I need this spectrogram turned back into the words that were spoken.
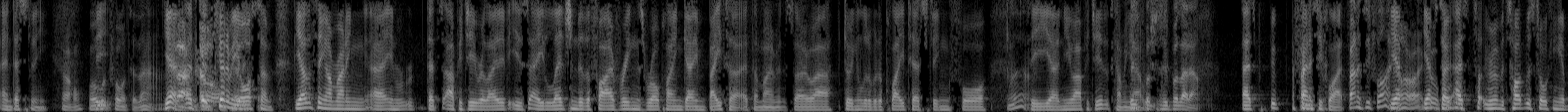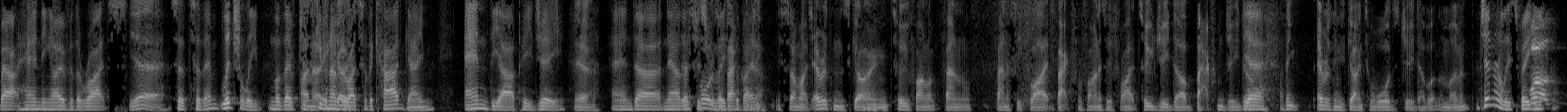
and Destiny. Oh, we'll The- look forward to that. Yeah, That's it's, it's going to be awesome. The other thing I'm running uh, in that's RPG related is a Legend of the Five Rings role playing game beta at the moment. So uh, doing a little bit of play testing for the uh, new RPG that's coming Who's out, put, which is who put that out? Uh, it's Fantasy Flight. Fantasy Flight. Yep, All right. yep. cool, so cool, cool. as to- remember, Todd was talking about handing over the rights yeah, to, to them. Literally, they've just know, given it over the rights to the card game and the RPG. Yeah. and uh, now they've Goes just forwards and released the beta. so much. Everything's going to Final, Final Fantasy Flight, back from Fantasy Flight to G Dub, back from G Dub. Yeah. I think everything's going towards G Dub at the moment. Generally speaking, Well,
